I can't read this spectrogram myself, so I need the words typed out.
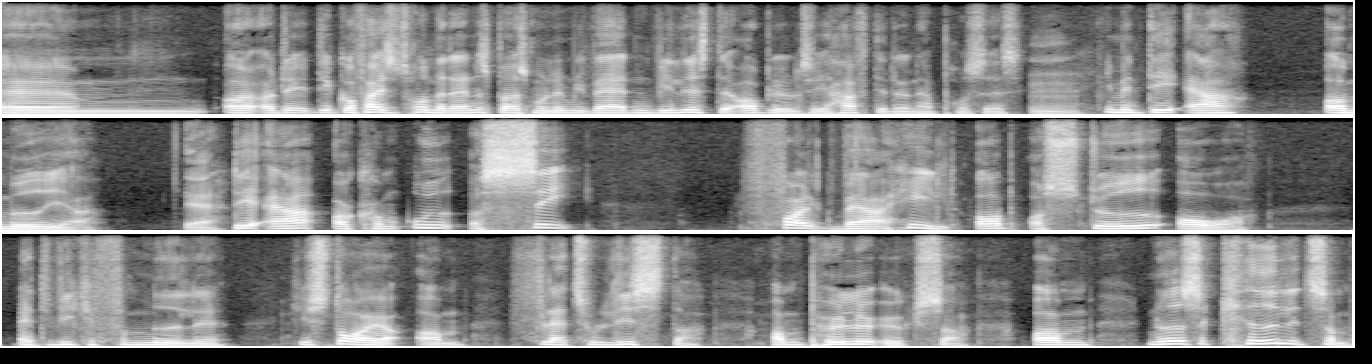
Øhm, og og det, det går faktisk i tråd med et andet spørgsmål, nemlig, hvad er den vildeste oplevelse, I har haft i den her proces? Mm. Jamen, det er at møde jer. Ja. Det er at komme ud og se folk være helt op og støde over, at vi kan formidle historier om flatulister, om pølleøkser, om noget så kedeligt som,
